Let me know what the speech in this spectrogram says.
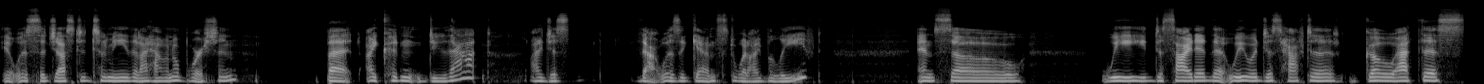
It was suggested to me that I have an abortion, but I couldn't do that. I just, that was against what I believed. And so we decided that we would just have to go at this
